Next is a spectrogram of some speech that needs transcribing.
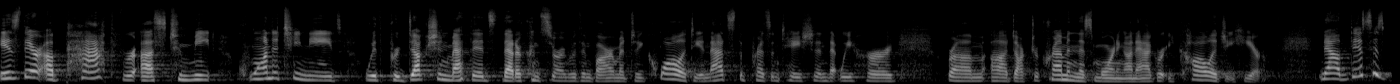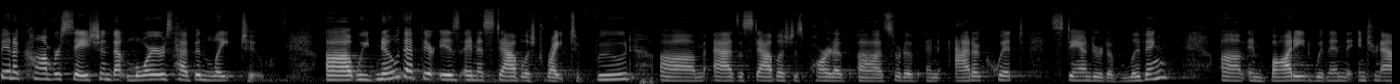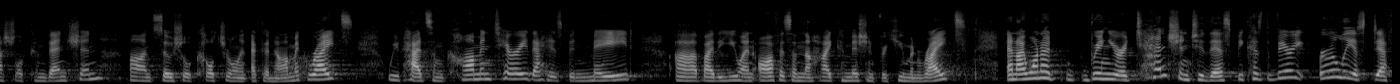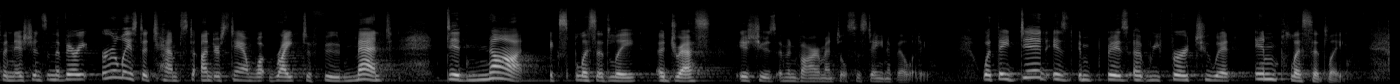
Is there a path for us to meet quantity needs with production methods that are concerned with environmental equality? And that's the presentation that we heard from uh, Dr. Kremen this morning on agroecology here. Now, this has been a conversation that lawyers have been late to. Uh, we know that there is an established right to food, um, as established as part of uh, sort of an adequate standard of living, um, embodied within the International Convention on Social, Cultural, and Economic Rights. We've had some commentary that has been made uh, by the UN Office on the High Commission for Human Rights. And I want to bring your attention to this because the very earliest definitions and the very earliest attempts to understand what right to food meant did not explicitly address issues of environmental sustainability. What they did is, is uh, refer to it implicitly.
